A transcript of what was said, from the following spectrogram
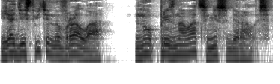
Я действительно врала, но признаваться не собиралась.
